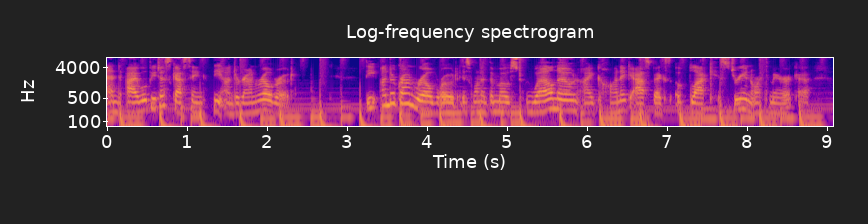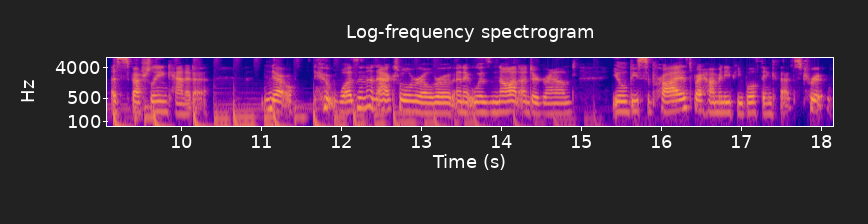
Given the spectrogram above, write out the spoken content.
and I will be discussing the Underground Railroad. The Underground Railroad is one of the most well known, iconic aspects of Black history in North America, especially in Canada. No, it wasn't an actual railroad and it was not underground. You'll be surprised by how many people think that's true.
